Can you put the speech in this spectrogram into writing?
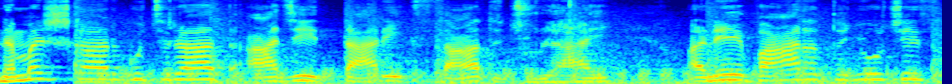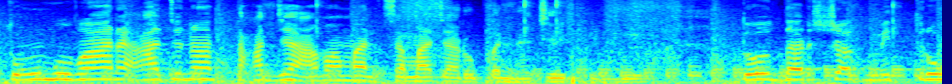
નમસ્કાર ગુજરાત, આજે તારીખ સાત જુલાઈ અને વાર થયો છે સોમવાર આજના તાજા હવામાન સમાચાર ઉપર નજર કરીએ. તો દર્શક મિત્રો,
